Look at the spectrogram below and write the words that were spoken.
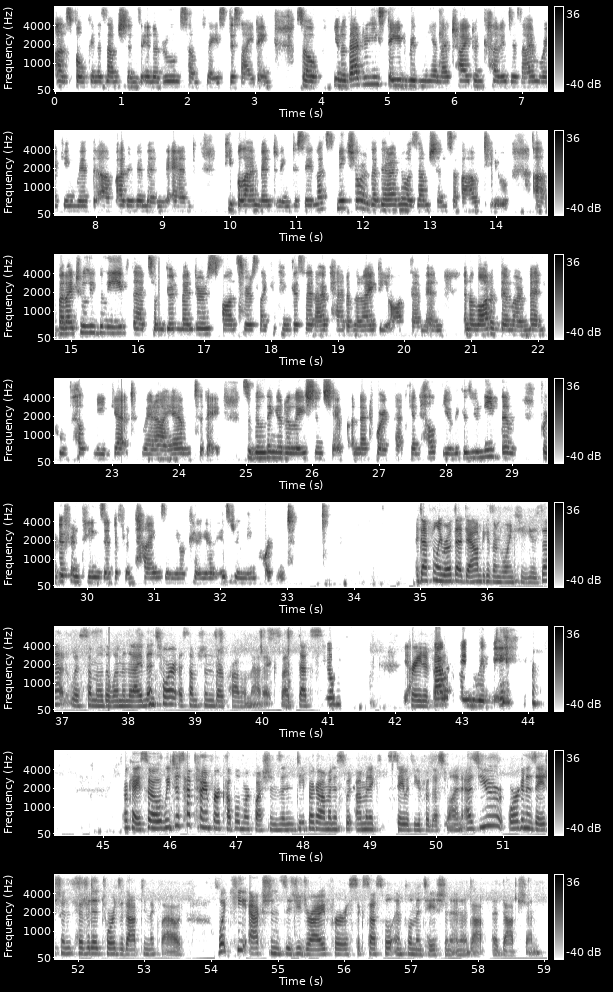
unspoken assumptions in a room someplace deciding. So you know that really stayed with me and i try to encourage as i'm working with um, other women and people I'm mentoring to say, let's make sure that there are no assumptions about you. Uh, but I truly believe that some good mentors, sponsors, like Katinka said, I've had a variety of them, and, and a lot of them are men who've helped me get where I am today. So building a relationship, a network that can help you because you need them for different things at different times in your career is really important. I definitely wrote that down because I'm going to use that with some of the women that I mentor. Assumptions are problematic. So that's yeah, great advice. That was with me. okay, so we just have time for a couple more questions, and Deepak, I'm going to I'm going to stay with you for this one. As your organization pivoted towards adopting the cloud, what key actions did you drive for successful implementation and adopt adoption?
